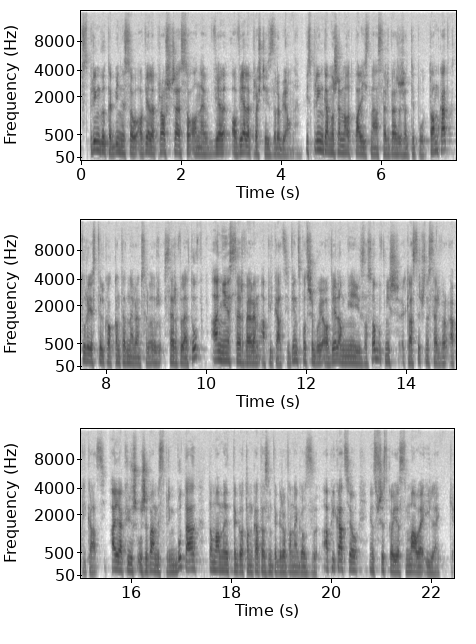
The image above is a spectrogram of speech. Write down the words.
W Springu te biny są o wiele prostsze, są one o wiele prościej zrobione. I Springa możemy odpalić na serwerze typu Tomcat, który jest tylko kontenerem serwletów, a nie serwerem aplikacji, więc potrzebuje o wiele mniej zasobów niż klasyczny serwer aplikacji. A jak już używamy Spring Boota, to mamy tego Tomcata zintegrowanego z aplikacją, więc wszystko jest małe i lekkie.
